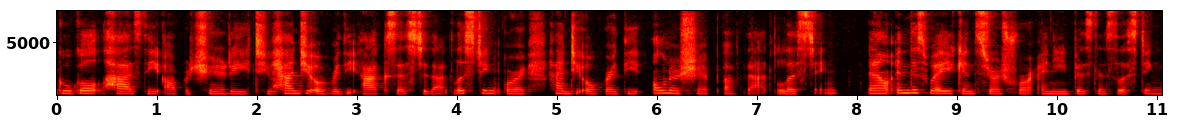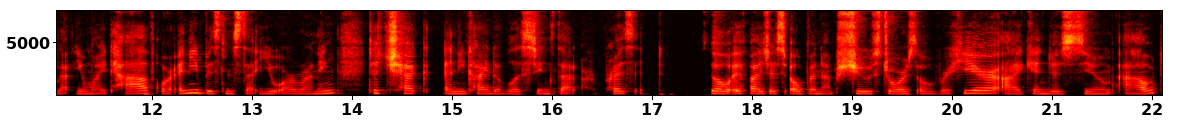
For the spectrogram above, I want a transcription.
Google has the opportunity to hand you over the access to that listing or hand you over the ownership of that listing. Now, in this way, you can search for any business listing that you might have or any business that you are running to check any kind of listings that are present. So if I just open up shoe stores over here, I can just zoom out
